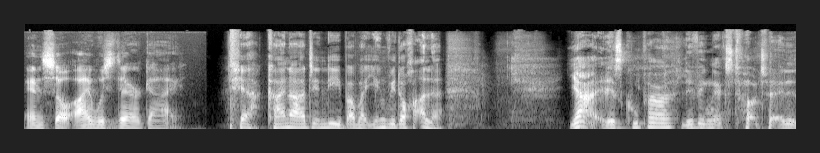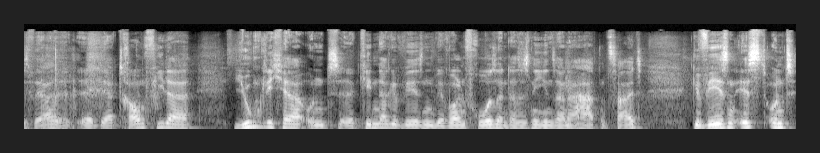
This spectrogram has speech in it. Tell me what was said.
And so I was their guy. Tja, keiner hat ihn lieb, aber irgendwie doch alle. Ja, Alice Cooper, Living Next Door to Alice, wäre äh, der Traum vieler Jugendlicher und äh, Kinder gewesen. Wir wollen froh sein, dass es nicht in seiner harten Zeit gewesen ist. Und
